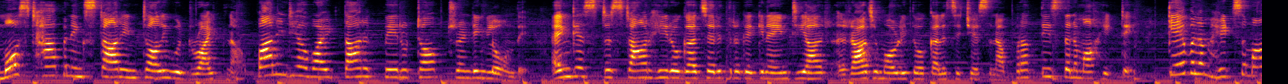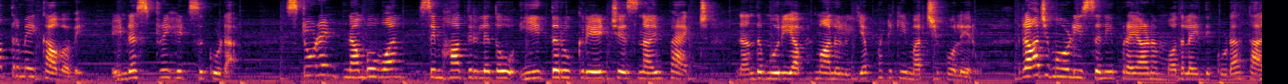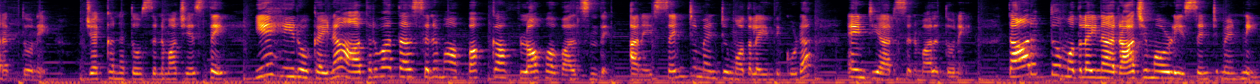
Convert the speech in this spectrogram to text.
Most happening star in Tollywood right now pan India wide Tarak పేరు top ట్రెండింగ్లో ఉంది youngest star హీరోగా చరిత్రకెక్కిన ఎన్టీఆర్ రాజమౌళితో కలిసి చేసిన ప్రతి సినిమా హిట్టే కేవలం హిట్స్ మాత్రమే కావవి ఇండస్ట్రీ హిట్స్ కూడా స్టూడెంట్ నంబర్ వన్ సింహాద్రిలతో ఈ ఇద్దరు క్రియేట్ చేసిన ఇంపాక్ట్ నందమూరి అభిమానులు ఎప్పటికీ మర్చిపోలేరు రాజమౌళి సినీ ప్రయాణం మొదలైంది కూడా తారక్తోనే జక్కన్నతో సినిమా చేస్తే ఏ హీరోకైనా ఆ తర్వాత సినిమా పక్కా ఫ్లాప్ అవ్వాల్సిందే అనే సెంటిమెంట్ మొదలైంది కూడా ఎన్టీఆర్ సినిమాలతోనే. తారక్తో మొదలైన రాజమౌళి సెంటిమెంట్ని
